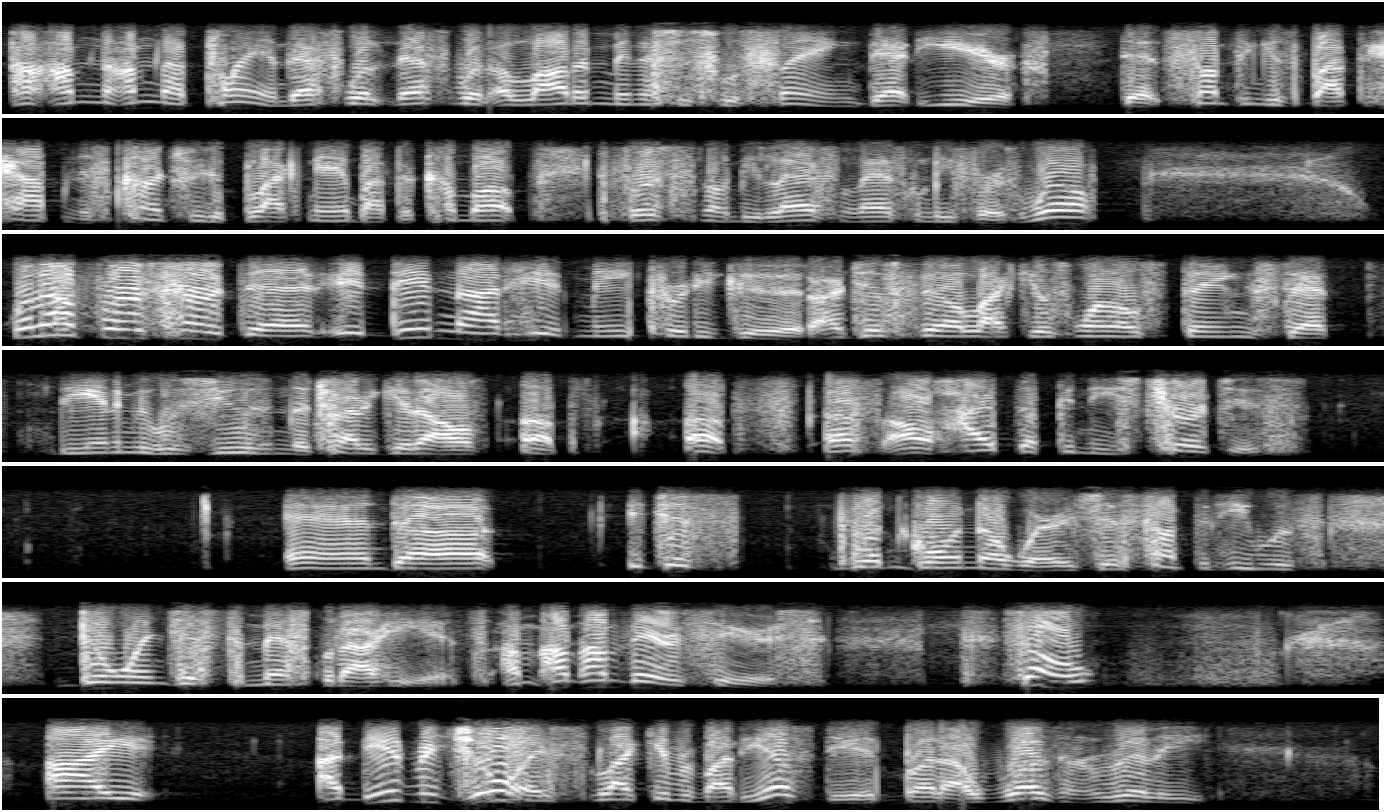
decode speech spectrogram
I, I'm not, I'm not playing. That's what that's what a lot of ministers were saying that year. That something is about to happen in this country. The black man about to come up. The first is going to be last, and last is going to be first. Well, when I first heard that, it did not hit me pretty good. I just felt like it was one of those things that the enemy was using to try to get all up, up us all hyped up in these churches, and uh, it just wasn't going nowhere. It's just something he was doing just to mess with our heads. I'm, I'm, I'm very serious. So I I did rejoice like everybody else did, but I wasn't really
